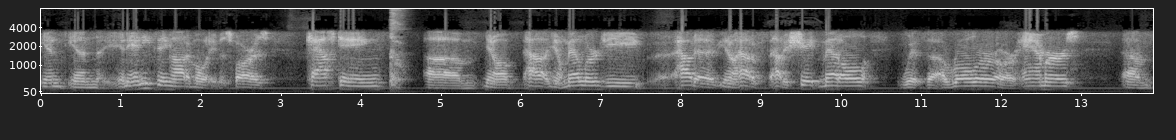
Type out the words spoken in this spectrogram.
in in in anything automotive as far as casting, um, you know how you know metallurgy, uh, how to you know how to how to shape metal with a roller or hammers. Um,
